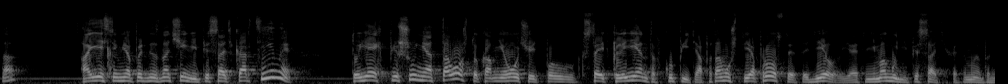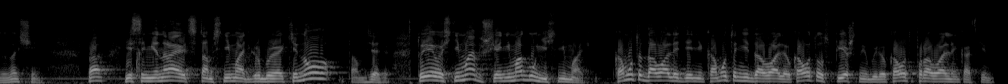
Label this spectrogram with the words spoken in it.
Да? А если у меня предназначение писать картины, то я их пишу не от того, что ко мне очередь стоит клиентов купить, а потому что я просто это делаю, я это не могу не писать их, это мое предназначение. Да? Если мне нравится там снимать, грубо говоря, кино, там, взять, то я его снимаю, потому что я не могу не снимать. Кому-то давали денег, кому-то не давали, у кого-то успешные были, у кого-то провальные картины.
